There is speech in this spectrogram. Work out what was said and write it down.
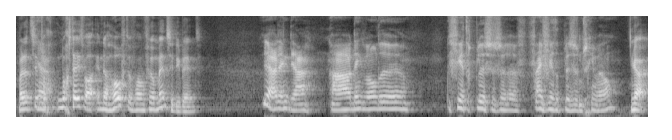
Maar dat zit Ja. toch nog steeds wel in de hoofden van veel mensen, die band. Ja, ik denk, ja. Nou, ik denk wel de, de 40-plussers, eh 45-plussers misschien wel. Ja,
